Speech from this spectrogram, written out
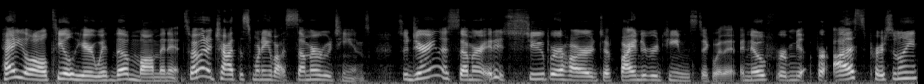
Hey y'all, Teal here with the Mom Minute. So I want to chat this morning about summer routines. So during the summer, it is super hard to find a routine and stick with it. I know for me, for us personally,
